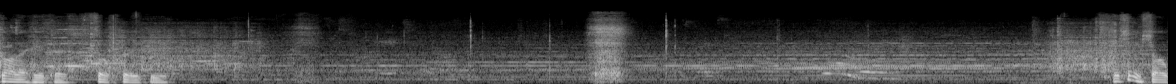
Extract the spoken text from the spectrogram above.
God, I hate this. It's so creepy. This isn't so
